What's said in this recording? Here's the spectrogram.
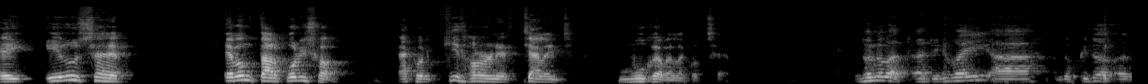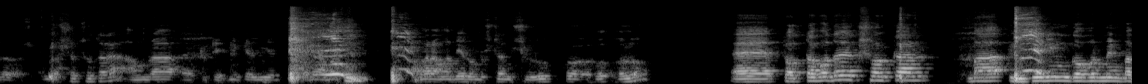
এই ইউনুস সাহেব এবং তার পরিষদ এখন কি ধরনের চ্যালেঞ্জ মোকাবেলা করছে? ধন্যবাদ টিটু ভাই। দুঃখিত দর্শক শ্রোতারা, আমরা একটু টেকনিক্যাল ইয়ে আবার আমাদের অনুষ্ঠান শুরু হলো। তত্ত্বাবধায়ক সরকার বা ইন্টারিম গভর্নমেন্ট বা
